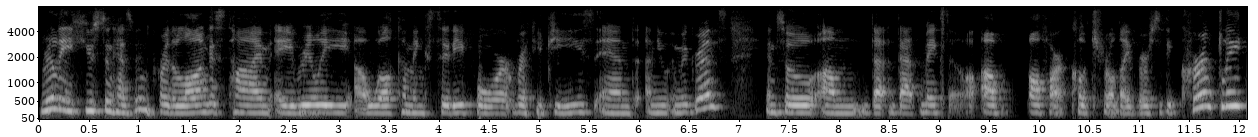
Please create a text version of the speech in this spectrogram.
really, Houston has been for the longest time a really uh, welcoming city for refugees and uh, new immigrants. And so um, that, that makes of, of our cultural diversity. Currently,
